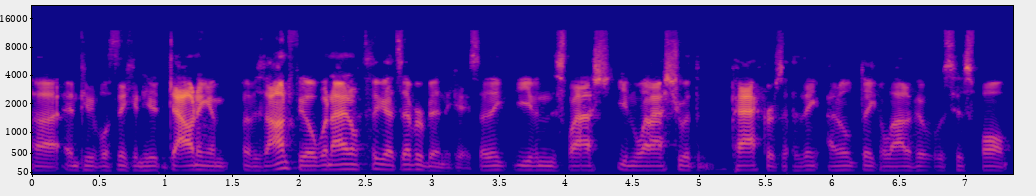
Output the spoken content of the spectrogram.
uh, and people thinking he's doubting him of his on-field when I don't think that's ever been the case. I think even this last even last year with the Packers, I think I don't think a lot of it was his fault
